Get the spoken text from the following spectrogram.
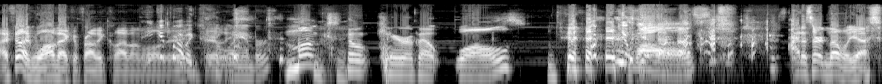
I feel like Wombat could probably climb on You walls. can probably right? Surely. clamber. Monks don't care about walls. walls. At a certain level, yes.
